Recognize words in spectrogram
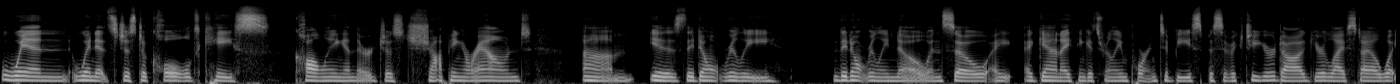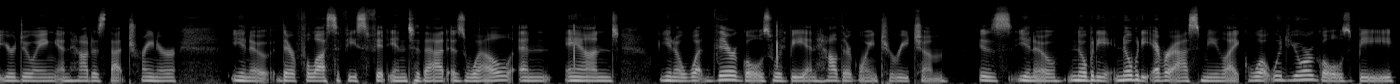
when when it's just a cold case calling and they're just shopping around um, is they don't really they don't really know. And so i again i think it's really important to be specific to your dog your lifestyle what you're doing and how does that trainer you know their philosophies fit into that as well? And and you know what their goals would be and how they're going to reach them is you know nobody nobody ever asked me like what would your goals be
